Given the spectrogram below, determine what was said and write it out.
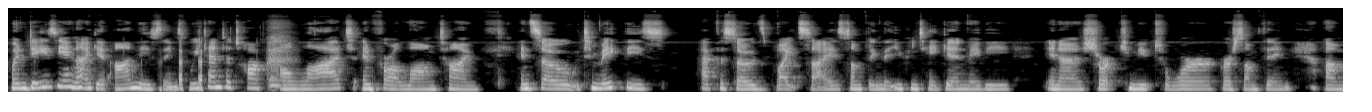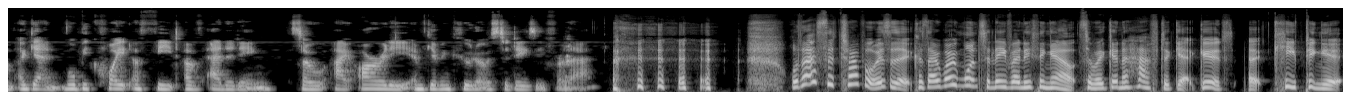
when Daisy and I get on these things, we tend to talk a lot and for a long time. And so to make these episodes bite sized, something that you can take in maybe in a short commute to work or something, um, again, will be quite a feat of editing. So I already am giving kudos to Daisy for that. Well, that's the trouble, isn't it? Because I won't want to leave anything out. So we're going to have to get good at keeping it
